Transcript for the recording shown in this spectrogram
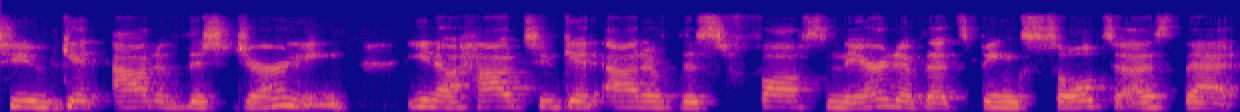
to get out of this journey, you know, how to get out of this false narrative that's being sold to us that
